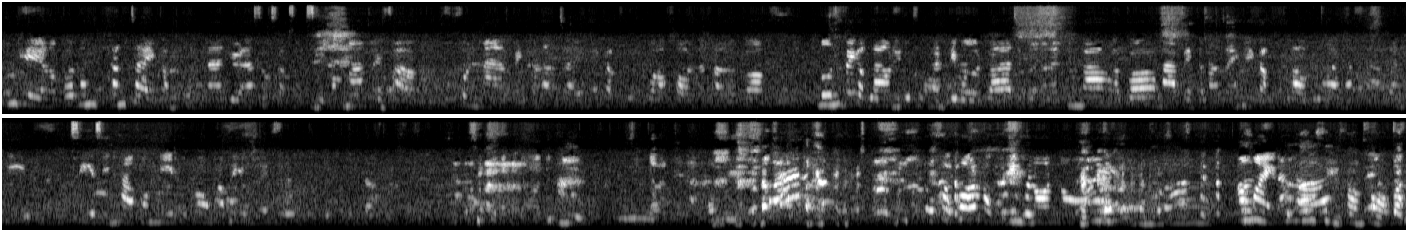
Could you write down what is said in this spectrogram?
ทุ่มเทแล้วก็ต้องตั้งใจกับผลงานยูนัสสองสามสองสี่มากๆเลยฝากทุกคนมาเป็นกำลังใจให้กับทุกตัวละครนะคะ แล้วก็ลุ้นไปกับเราในทุกๆมันติเวิร์ดว่าจะเกิดอะไรขึ้นบ้าง แล้วก็มาเป็นกำลังใจให้กับเราด้วยนะคะวันที่ 4 สิงหาคมนี้ทุกโรงภาพยนตร์เลยค่ะขอโทษของจริงนอนน้อย เอาใหม่นะคะสี่สองสองแบบ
